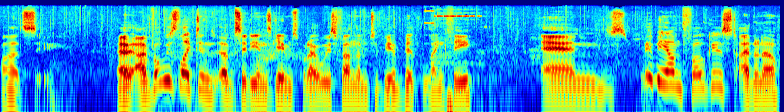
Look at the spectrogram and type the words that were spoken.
Uh, let's see. I, I've always liked Obsidian's games, but I always found them to be a bit lengthy and maybe unfocused. I don't know.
